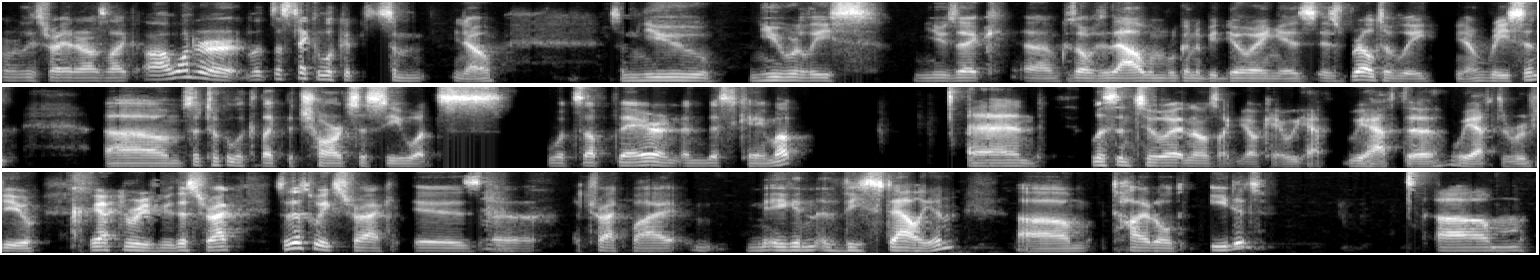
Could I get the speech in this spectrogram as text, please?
release radar. I was like, oh, I wonder. Let's, let's take a look at some, you know, some new new release music because obviously the album we're going to be doing is is relatively you know recent. Um, so I took a look at like the charts to see what's what's up there, and, and this came up, and listened to it, and I was like, okay, we have we have to we have to review we have to review this track. So this week's track is a, a track by Megan Thee Stallion, um, titled "Eat It." Um,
